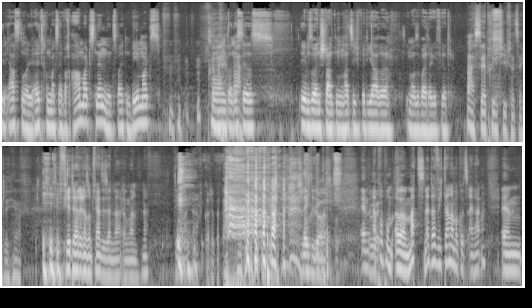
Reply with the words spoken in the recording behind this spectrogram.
den ersten oder den älteren Max einfach A-Max nennen, den zweiten B-Max. Und dann ist das eben so entstanden und hat sich über die Jahre immer so weitergeführt. Ah, sehr primitiv tatsächlich, ja. Der vierte hatte dann so einen Fernsehsender irgendwann, ne? Den, ach Gott, oh Gott. Okay, Schlechte Oh. Gott. Ähm, apropos, aber Mats, ne, darf ich da nochmal kurz einhaken? Ähm,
